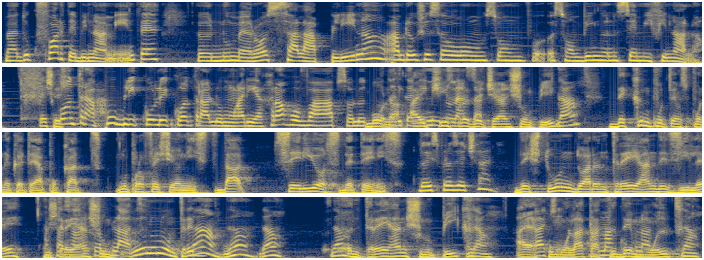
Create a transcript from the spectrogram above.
mi-aduc foarte bine aminte, uh, numeros, sala plină, am reușit să o, să o, înv- să o înving în semifinală. Deci, Deci- deci contra publicului, contra lui Maria Hrahova, absolut Bun, tot, adică ai nimic nu mi-a 15 ani și un pic. Da. De când putem spune că te-ai apucat, nu profesionist, dar serios de tenis? 12 ani. Deci tu în doar în 3 ani de zile, Așa în 3 s-a ani și un pic, întâmplat. nu, nu, nu, în 3, Da, da, da. da. în 3 ani și un pic, Da. ai Face- acumulat am atât acumulat, de mult da.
